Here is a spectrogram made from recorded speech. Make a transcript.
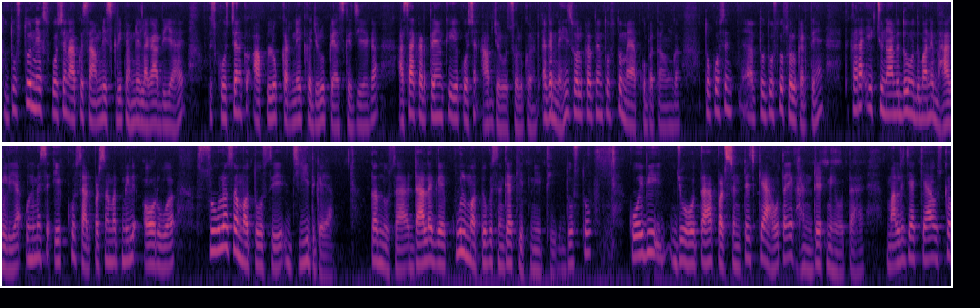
तो दोस्तों नेक्स्ट क्वेश्चन आपके सामने स्क्रीन पे हमने लगा दिया है। इस क्वेश्चन को आप लोग करने का ज़रूर प्रयास कीजिएगा। आशा करते हैं कि ये क्वेश्चन आप ज़रूर सोल्व करेंगे। अगर नहीं सोल्व करते हैं दोस्तों, मैं आपको बताऊँगा। तो क्वेश्चन तो दोस्तों सोल्व करते हैं। तो कह रहा एक चुनाव में दो उम्मीदवार ने भाग लिया। उनमें से एक को साठ परसेंट मत मिले और वह सोलह सौ मतों से जीत गया। तदनुसार डाले गए कुल मतों की संख्या कितनी थी? दोस्तों, कोई भी जो होता है परसेंटेज क्या होता है? एक हंड्रेड में होता है। मान लीजिए क्या उसका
